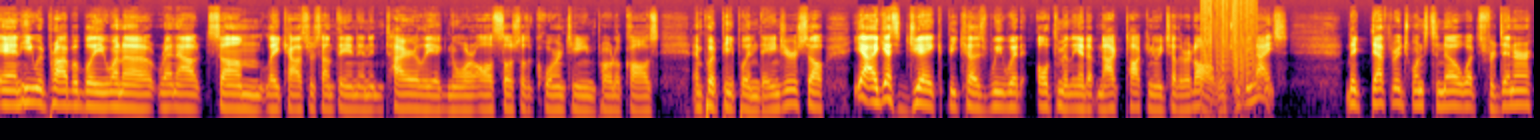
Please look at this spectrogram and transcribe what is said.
And he would probably want to rent out some lake house or something and entirely ignore all social quarantine protocols and put people in danger. So, yeah, I guess Jake, because we would ultimately end up not talking to each other at all, which would be nice. Nick Deathridge wants to know what's for dinner.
